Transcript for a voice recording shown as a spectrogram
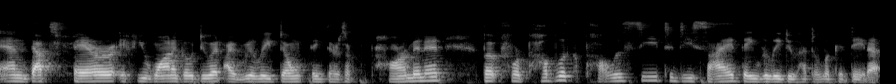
and that's fair if you want to go do it. I really don't think there's a harm in it. But for public policy to decide, they really do have to look at data.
